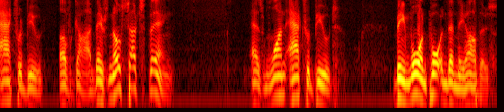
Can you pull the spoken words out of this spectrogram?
attribute of God. There's no such thing as one attribute being more important than the others.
